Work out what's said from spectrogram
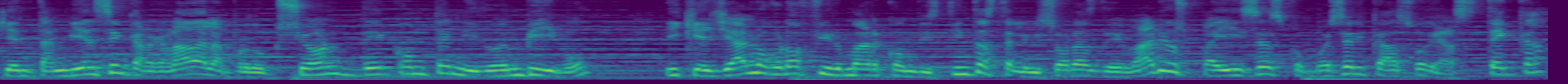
quien también se encargará de la producción de contenido en vivo y que ya logró firmar con distintas televisoras de varios países como es el caso de Azteca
